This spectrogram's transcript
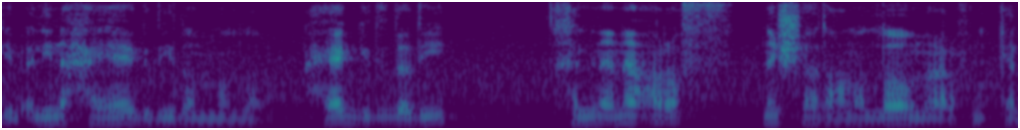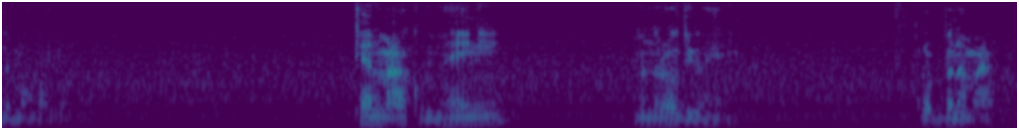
يبقى لينا حياة جديدة من الله. الحياة الجديدة دي تخلينا نعرف نشهد عن الله ونعرف نتكلم عن الله. كان معاكم هاني من راديو هاني. ربنا معاكم.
